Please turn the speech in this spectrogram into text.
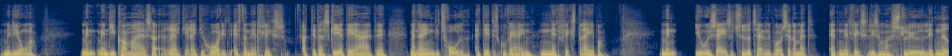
millioner. Men, men de kommer altså rigtig, rigtig hurtigt efter Netflix. Og det, der sker, det er, at øh, man havde egentlig troet, at det, det skulle være en Netflix-dræber. Men i USA så tyder tallene på, at selvom at, at Netflix ligesom har sløvet lidt ned,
